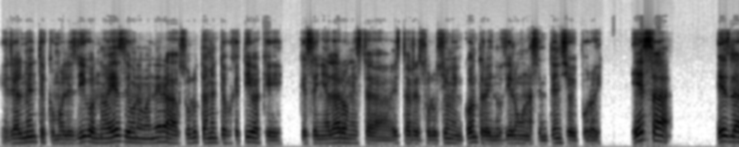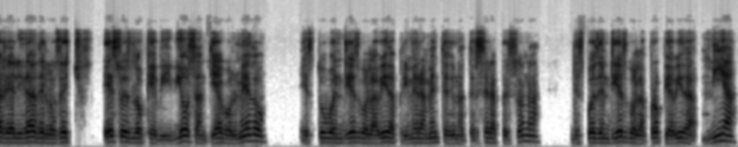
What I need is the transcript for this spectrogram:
realmente, como les digo, no es de una manera absolutamente objetiva que que señalaron esta, esta resolución en contra y nos dieron una sentencia hoy por hoy. Esa es la realidad de los hechos. Eso es lo que vivió Santiago Olmedo. Estuvo en riesgo la vida primeramente de una tercera persona, después en riesgo la propia vida mía.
